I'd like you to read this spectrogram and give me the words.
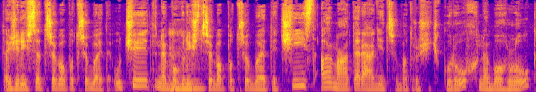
Takže když se třeba potřebujete učit, nebo uh-huh. když třeba potřebujete číst, ale máte rádi třeba trošičku ruch nebo hluk,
